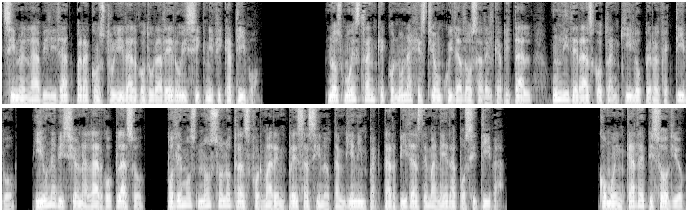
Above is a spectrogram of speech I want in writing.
sino en la habilidad para construir algo duradero y significativo. Nos muestran que con una gestión cuidadosa del capital, un liderazgo tranquilo pero efectivo, y una visión a largo plazo, podemos no solo transformar empresas sino también impactar vidas de manera positiva. Como en cada episodio,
